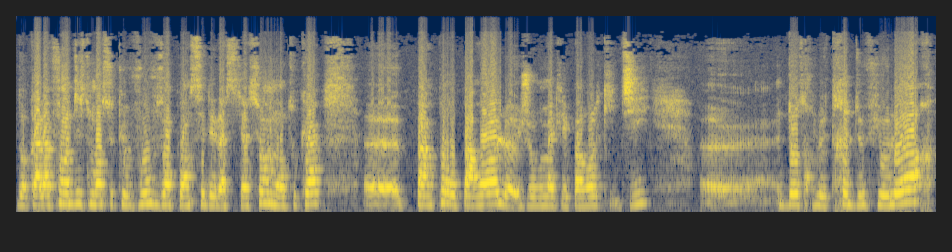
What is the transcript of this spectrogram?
Donc à la fin, dites-moi ce que vous, vous en pensez de la situation. Mais en tout cas, euh, par rapport aux paroles, je vais vous mettre les paroles qui dit. Euh, d'autres le traitent de violeur.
